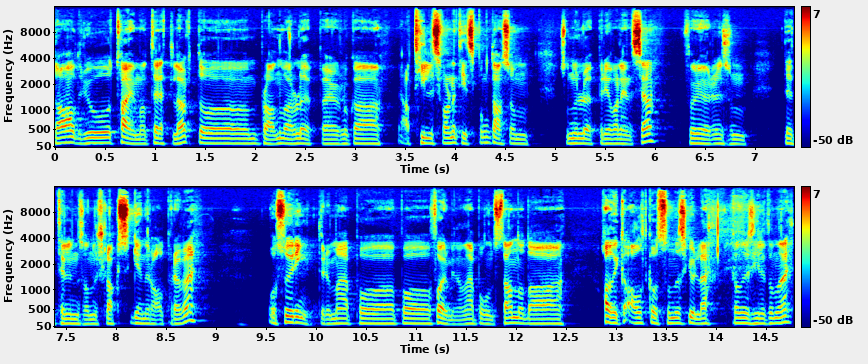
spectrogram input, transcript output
da, hadde du jo tima tilrettelagt, og planen var å løpe klokka ja, tilsvarende tidspunkt da, som, som, du løper i Valencia, for å gjøre liksom, det til en sånn slags generalprøve. Og så ringte du meg på, på formiddagen her på onsdag, og da hadde ikke alt gått som det skulle. Kan du si litt om det?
